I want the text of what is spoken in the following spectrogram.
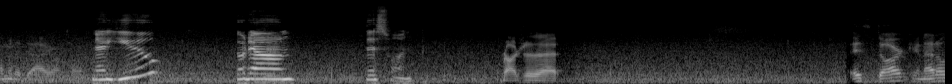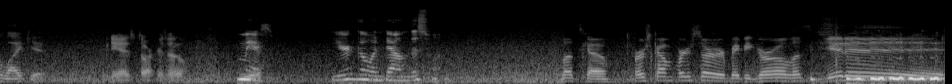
I'm gonna die on top. Now you go down this one. Roger that. It's dark and I don't like it. Yeah, it's dark as hell. Come here. Yes. You're going down this one. Let's go. First come, first serve, baby girl. Let's get it.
